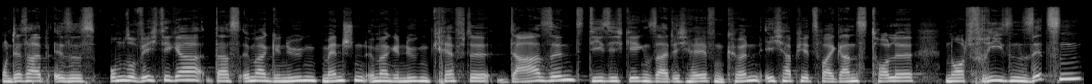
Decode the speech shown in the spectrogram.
Und deshalb ist es umso wichtiger, dass immer genügend Menschen, immer genügend Kräfte da sind, die sich gegenseitig helfen können. Ich habe hier zwei ganz tolle Nordfriesen sitzen.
